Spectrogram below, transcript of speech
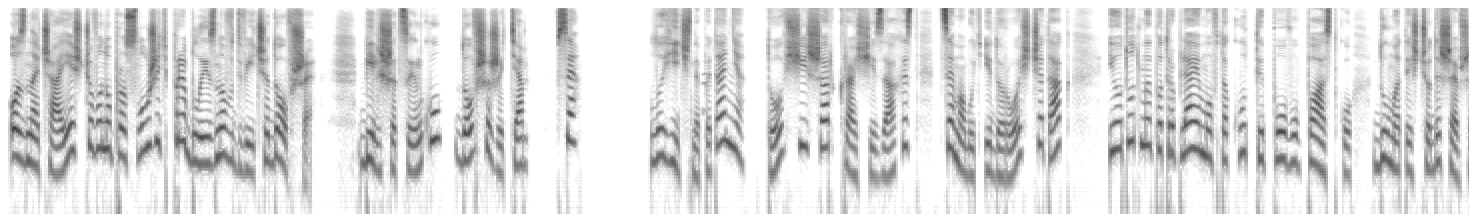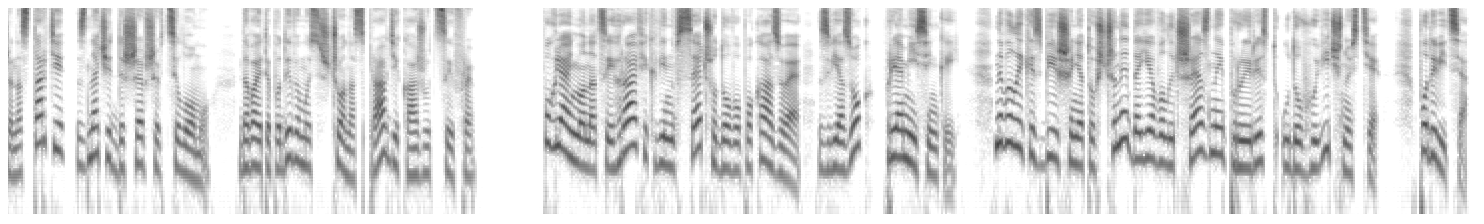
означає, що воно прослужить приблизно вдвічі довше. Більше цинку – довше життя. Все. Логічне питання – товщий шар, кращий захист – це, мабуть, і дорожче, так? І отут ми потрапляємо в таку типову пастку. Думати, що дешевше на старті, значить дешевше в цілому. Давайте подивимось, що насправді кажуть цифри. Погляньмо на цей графік, він все чудово показує. Зв'язок прямісінький. Невелике збільшення товщини дає величезний приріст у довговічності. Подивіться,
